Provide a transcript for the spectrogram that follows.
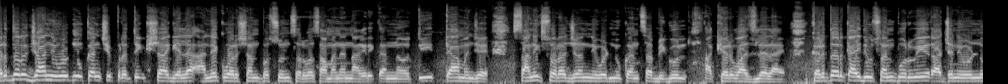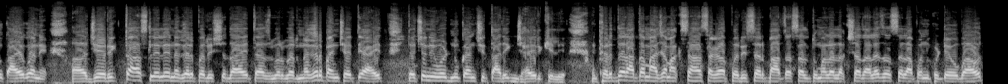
खरं तर ज्या निवडणुकांची प्रतीक्षा गेल्या अनेक वर्षांपासून सर्वसामान्य नागरिकांना होती त्या म्हणजे स्थानिक स्वराज्य निवडणुकांचा बिगुल अखेर वाजलेला आहे. खरं तर काही दिवसांपूर्वी राज्य निवडणूक आयोगाने जे रिक्त असलेले नगर परिषद आहेत त्याचबरोबर नगरपंचायती आहेत त्याच्या निवडणुकांची तारीख जाहीर केली. खरं तर आता माझ्या मागचा हा सगळा परिसर पाहत असाल तुम्हाला लक्षात आलंच असेल आपण कुठे उभा आहोत.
